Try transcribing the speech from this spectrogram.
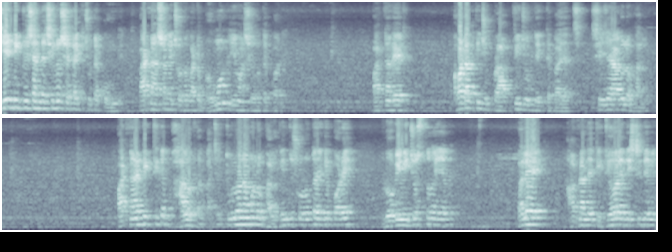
যে ডিপ্রেশনটা ছিল, সেটা কিছুটা কমবে। পার্টনারের সঙ্গে ছোটোখাটো ভ্রমণ এই মাসে হতে পারে। পার্টনারের হঠাৎ কিছু প্রাপ্তি যোগ দেখতে পাওয়া যাচ্ছে, সেই জায়গাগুলো ভালো। পার্টনারের দিক থেকে ভালো ফল পাচ্ছে, তুলনামূলক ভালো, কিন্তু ষোলো তারিখের পরে রবি নিচস্ত হয়ে যাবে। ফলে আপনাদের তৃতীয় দৃষ্টি দেবে।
